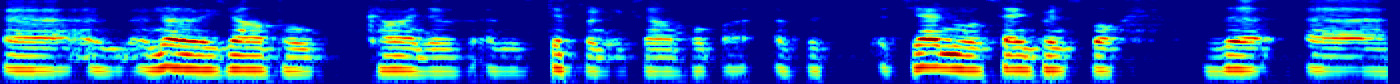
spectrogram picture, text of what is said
uh, another example, kind of, I mean, it's different example, but of this a general same principle that uh,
